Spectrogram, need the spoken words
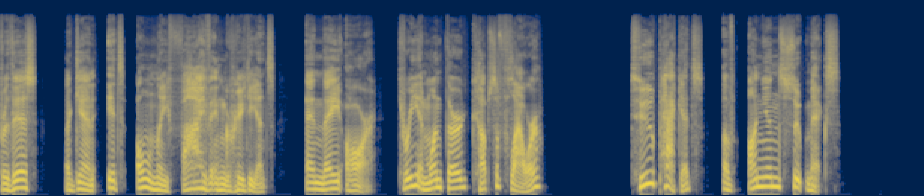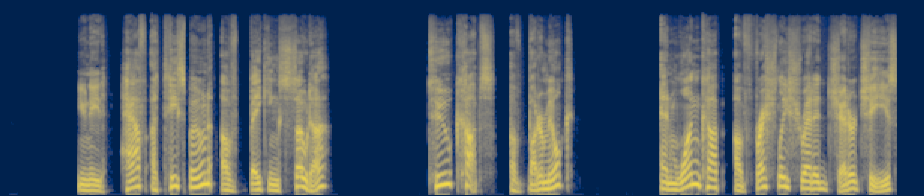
For this, Again, it's only five ingredients, and they are three and one third cups of flour, two packets of onion soup mix. You need half a teaspoon of baking soda, two cups of buttermilk, and one cup of freshly shredded cheddar cheese,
